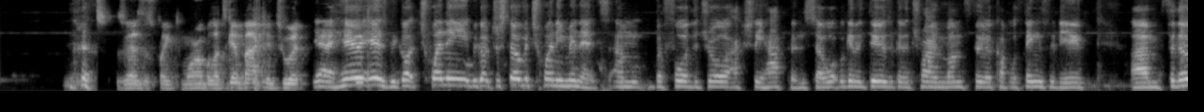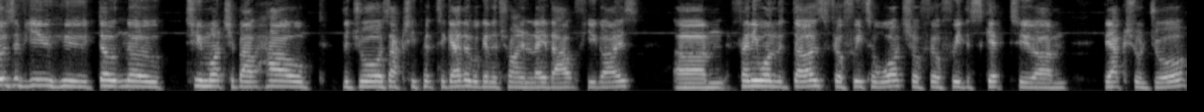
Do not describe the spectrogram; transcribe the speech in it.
Yes. Zvezda's playing tomorrow, but let's get back into it. Yeah, here it is. We got 20, we got just over 20 minutes um, before the draw actually happens. So what we're going to do is we're going to try and run through a couple of things with you. Um, for those of you who don't know too much about how the draw is actually put together, we're going to try and lay that out for you guys. Um, for anyone that does, feel free to watch or feel free to skip to um, the actual draw.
